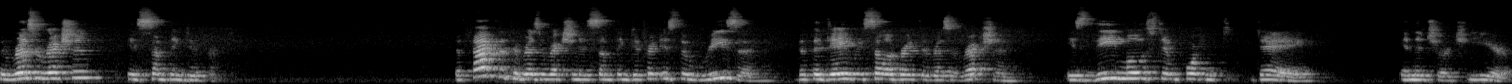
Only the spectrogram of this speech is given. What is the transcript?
The resurrection is something different. The fact that the resurrection is something different is the reason that the day we celebrate the resurrection is the most important day in the church year.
